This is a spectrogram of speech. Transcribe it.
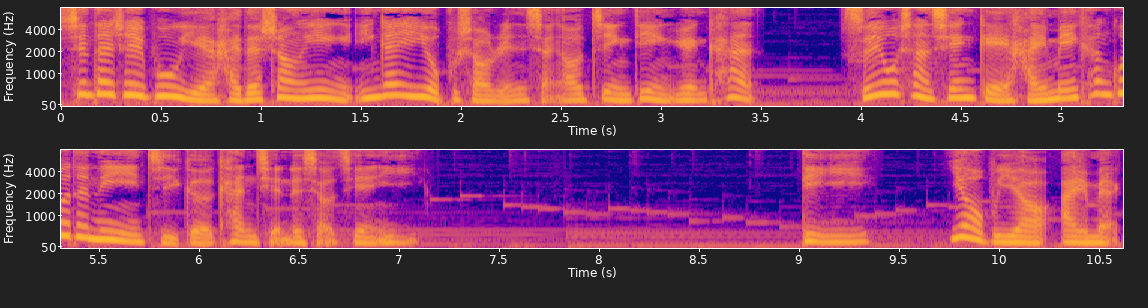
现在这部也还在上映，应该也有不少人想要进电影院看，所以我想先给还没看过的你几个看前的小建议。第一，要不要 IMAX？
